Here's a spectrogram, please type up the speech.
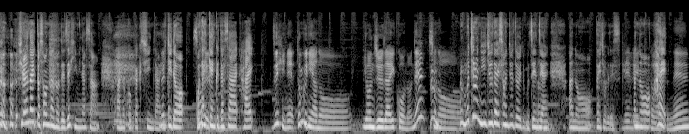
知らないと損なので、ぜひ皆さん、あの骨格診断一度ご体験ください。はい。ぜひね特にあの、40代以降のねその、もちろん20代、30代でも全然、うん。あの大丈夫です。年あの、齢問わはい。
